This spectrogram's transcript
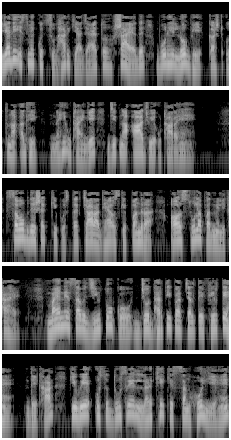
यदि इसमें कुछ सुधार किया जाए तो शायद बूढ़े लोग भी कष्ट उतना अधिक नहीं उठाएँगे जितना आज वे उठा रहे हैं। सबोपदेशक की पुस्तक चार अध्याय उसके पंद्रह और सोलह पद में लिखा है, मैंने सब जीवतों को जो धरती पर चलते फिरते हैं, देखा कि वे उस दूसरे लड़के के संग हो लिए हैं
